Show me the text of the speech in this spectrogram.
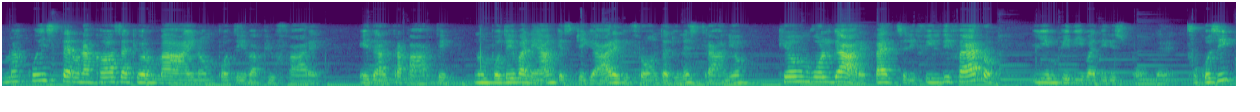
ma questa era una cosa che ormai non poteva più fare e d'altra parte non poteva neanche spiegare di fronte ad un estraneo che un volgare pezzo di fil di ferro gli impediva di rispondere. Fu così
